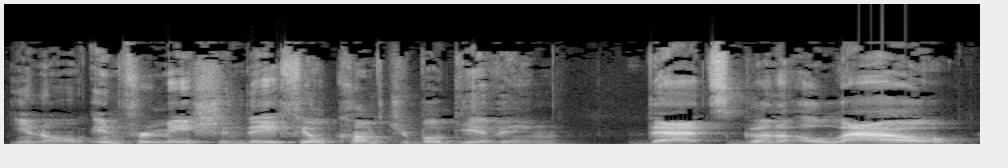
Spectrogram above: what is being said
you know, information they feel comfortable giving that's going to allow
